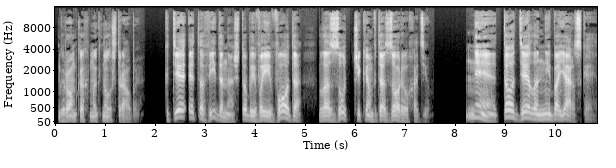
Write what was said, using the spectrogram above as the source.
— громко хмыкнул Штраубе. «Где это видано, чтобы воевода лазутчиком в дозоры уходил? Нет, то дело не боярское.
